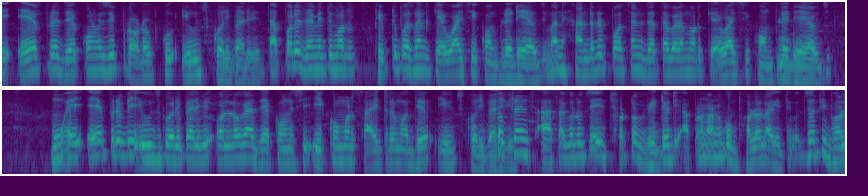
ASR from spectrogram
ଏଇ ଆପ୍ରେ ଯେକୌଣସି ପ୍ରଡ଼କ୍ଟକୁ ୟୁଜ୍ କରିପାରିବି ତାପରେ ଯେମିତି ମୋର fifty percent K Y C complete ହେଇଯାଉଛି ମାନେ ହଣ୍ଡ୍ରେଡ଼ ପରସେଣ୍ଟ ଯେତେବେଳେ ମୋର କେ ୱାଇ ସି କମ୍ପ୍ଲିଟ୍ ହେଇଯାଉଛି ମୁଁ ଏଇ ଆପ୍ରେ ବି ୟୁଜ୍ କରିପାରିବି ଅଲଗା ଯେକୌଣସି ଇ କମର୍ସ ସାଇଟ୍ରେ ମଧ୍ୟ ୟୁଜ୍ କରିପାରିବି ଫ୍ରେଣ୍ଡସ୍ ଆଶା କରୁଛି ଏଇ ଛୋଟ ଭିଡ଼ିଓଟି ଆପଣମାନଙ୍କୁ ଭଲ ଲାଗିଥିବ ଯଦି ଭଲ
